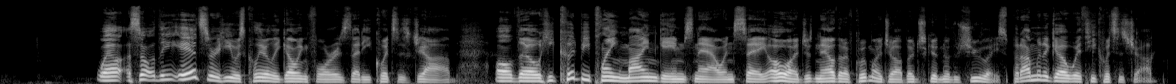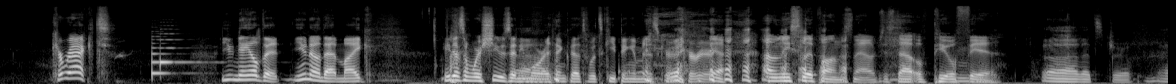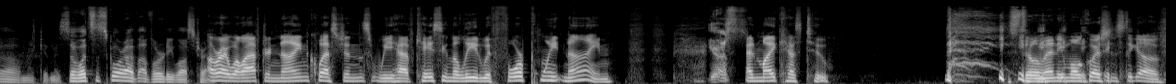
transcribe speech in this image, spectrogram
Well, so the answer he was clearly going for is that he quits his job. Although he could be playing mind games now and say, "Oh, I just now that I've quit my job, I just get another shoelace." But I'm going to go with he quits his job. Correct. You nailed it. You know that, Myke. He doesn't wear shoes anymore. I uh. think that's what's keeping him in his current career. yeah, only slip-ons now, just out of pure fear. Oh, that's true. Oh my goodness. So what's the score? I've, I've already lost track. All right. Well, after nine questions, we have Casey in the lead with 4.9, Yes. and Myke has two. so many more questions to go.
